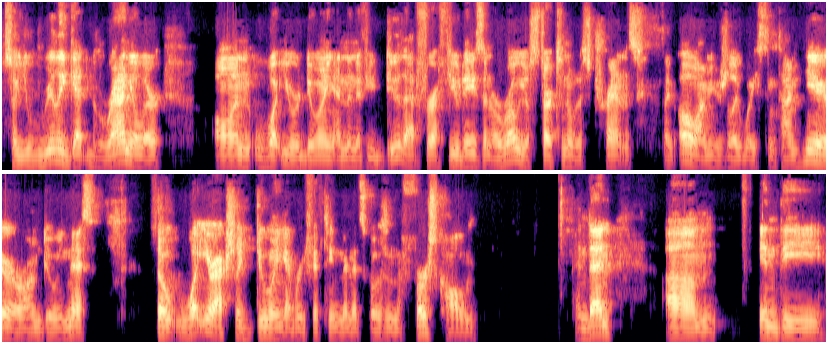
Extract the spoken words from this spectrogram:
So you really get granular on what you were doing. And then if you do that for a few days in a row, you'll start to notice trends. like, oh, I'm usually wasting time here or I'm doing this. So what you're actually doing every 15 minutes goes in the first column. And then um, in the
